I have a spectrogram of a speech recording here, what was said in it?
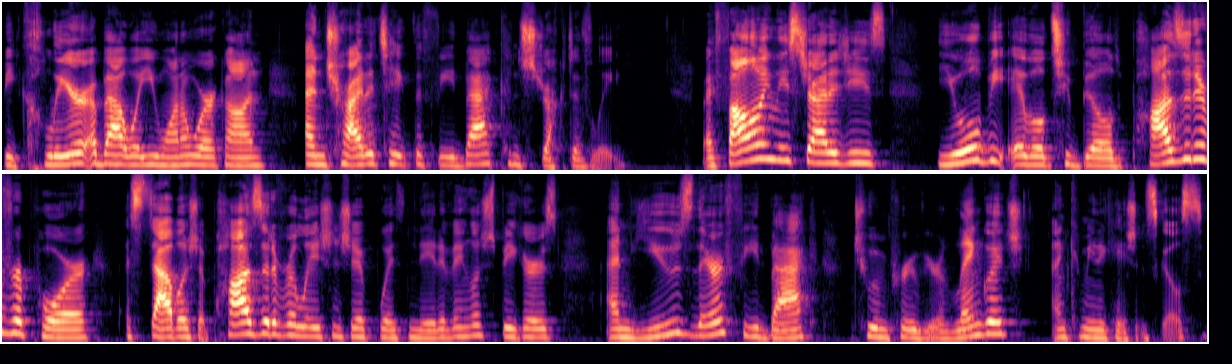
be clear about what you want to work on, and try to take the feedback constructively. By following these strategies, you will be able to build positive rapport, establish a positive relationship with native English speakers, and use their feedback to improve your language and communication skills.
